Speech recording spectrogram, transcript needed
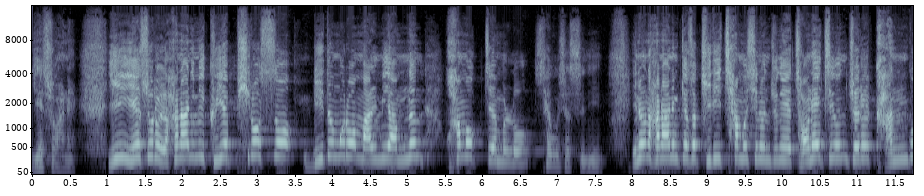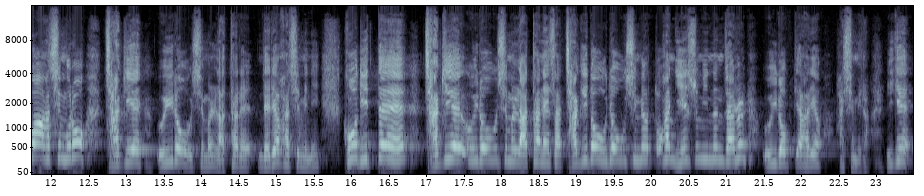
예수 안에. 이 예수를 하나님이 그의 피로써 믿음으로 말미암는 화목제물로 세우셨으니 이는 하나님께서 길이 참으시는 중에 전에 지은 죄를 간과하심으로 자기의 의로우심을 나타내려 하심이니 곧 이때 자기의 의로우심을 나타내사 자기도 의로우시며 또한 예수 믿는 자를 의롭게 하려 하심이라. 이게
